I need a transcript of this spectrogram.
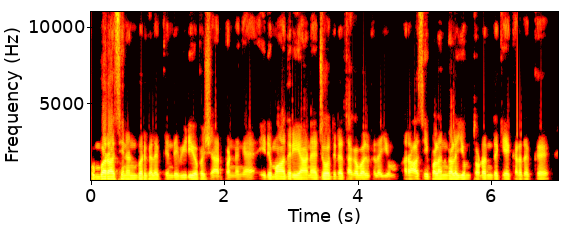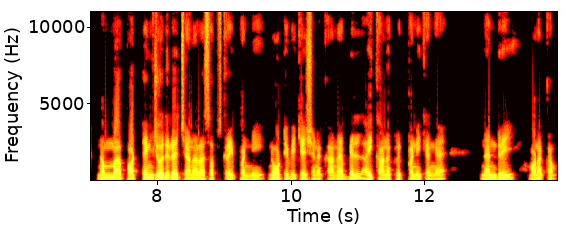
கும்பராசி நண்பர்களுக்கு இந்த வீடியோவை ஷேர் பண்ணுங்க. இது மாதிரியான ஜோதிட தகவல்களையும் ராசி பலன்களையும் தொடர்ந்து கேட்கறதுக்கு நம்ம பார்ட் டைம் ஜோதிட சேனலை சப்ஸ்கிரைப் பண்ணி நோட்டிஃபிகேஷனுக்கான பெல் ஐக்கானை கிளிக் பண்ணிக்கங்க. நன்றி வணக்கம்.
